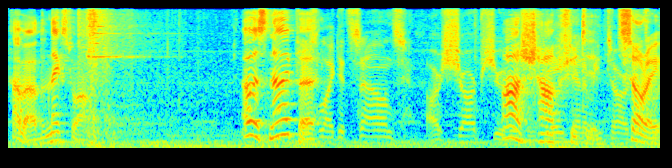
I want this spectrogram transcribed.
How about the next one? Oh, a sniper. Just like it sounds, our sharpshooter. Ah, sharpshooter. Sorry,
